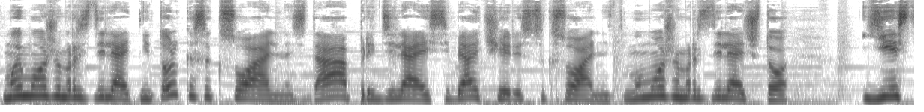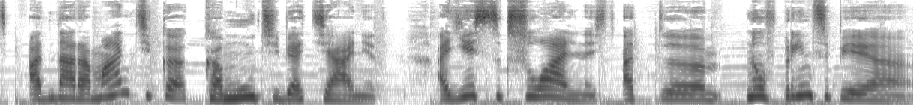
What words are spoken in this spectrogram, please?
Мы можем разделять не только сексуальность, да, определяя себя через сексуальность. Мы можем разделять, что есть одна романтика, кому тебя тянет, а есть сексуальность от, э, ну, в принципе,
